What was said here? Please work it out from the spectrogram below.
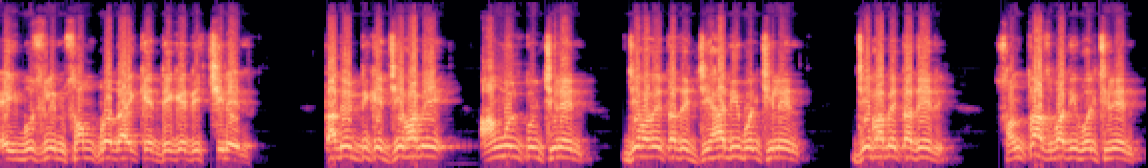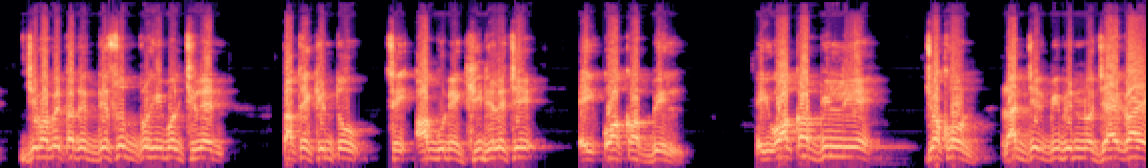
এই মুসলিম সম্প্রদায়কে দেখে দিচ্ছিলেন। তাদের দিকে যেভাবে আঙুল তুলছিলেন, যেভাবে তাদের জেহাদি বলছিলেন, যেভাবে তাদের সন্ত্রাসবাদী বলছিলেন, যেভাবে তাদের দেশদ্রোহী বলছিলেন, তাতে কিন্তু সেই আগুনে ঘি ঢেলেছে এই ওয়াকফ বিল। এই ওয়াকফ বিল নিয়ে যখন রাজ্যের বিভিন্ন জায়গায়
